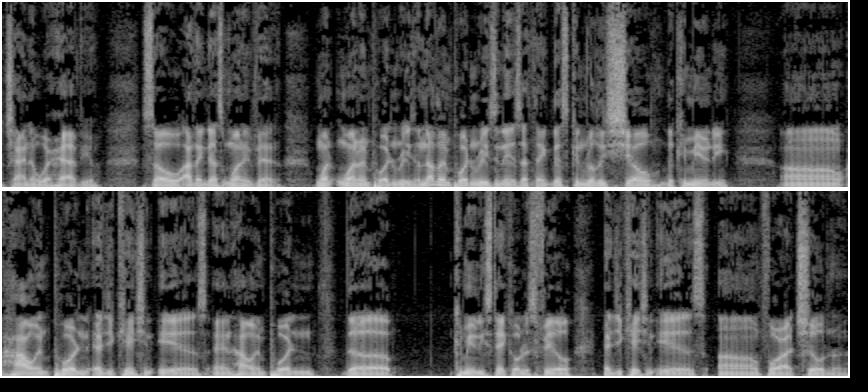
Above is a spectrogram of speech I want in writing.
China, where have you. So I think that's one event, one one important reason. Another important reason is I think this can really show the community um, how important education is and how important the community stakeholders feel education is um, for our children.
